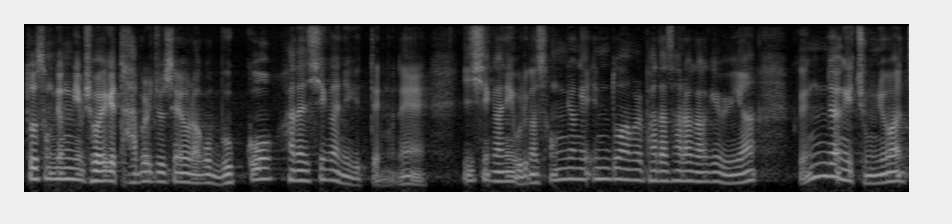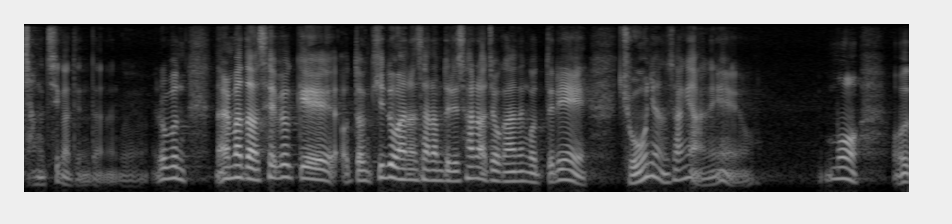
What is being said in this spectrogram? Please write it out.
또 성령님 저에게 답을 주세요라고 묻고 하는 시간이기 때문에 이 시간이 우리가 성령의 인도함을 받아 살아가기 위한 굉장히 중요한 장치가 된다는 거예요. 여러분 날마다 새벽에 어떤 기도하는 사람들이 사라져가는 것들이 좋은 현상이 아니에요. 뭐 어,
